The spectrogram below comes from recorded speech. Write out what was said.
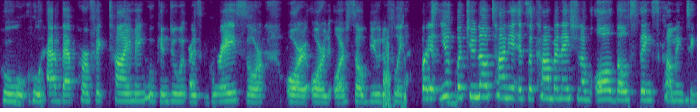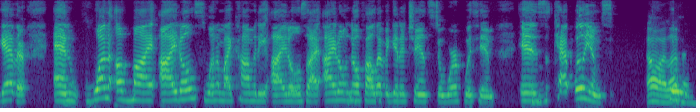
who who have that perfect timing, who can do it with grace or or or or so beautifully. But it, you but you know, Tanya, it's a combination of all those things coming together. And one of my idols, one of my comedy idols, I I don't know if I'll ever get a chance to work with him, is mm-hmm. Katt Williams. Oh, I love him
